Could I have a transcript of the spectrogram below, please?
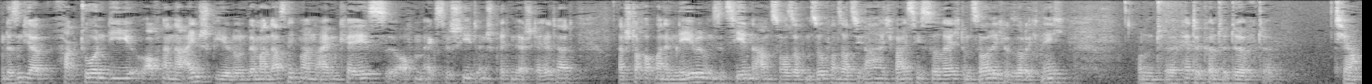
Und das sind ja Faktoren, die aufeinander einspielen. Und wenn man das nicht mal in einem Case äh, auf dem Excel-Sheet entsprechend erstellt hat, dann stochert man im Nebel und sitzt jeden Abend zu Hause auf dem Sofa und sagt sich, ah, ich weiß nicht so recht und soll ich oder soll ich nicht. Und äh, hätte, könnte, dürfte. Tja.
